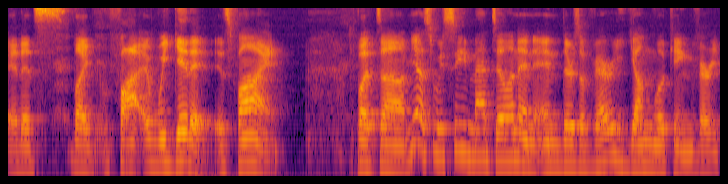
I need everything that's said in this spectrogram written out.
and it's like, fine, we get it, it's fine. But um, yeah, so we see Matt Dillon, and, and there's a very young looking, very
